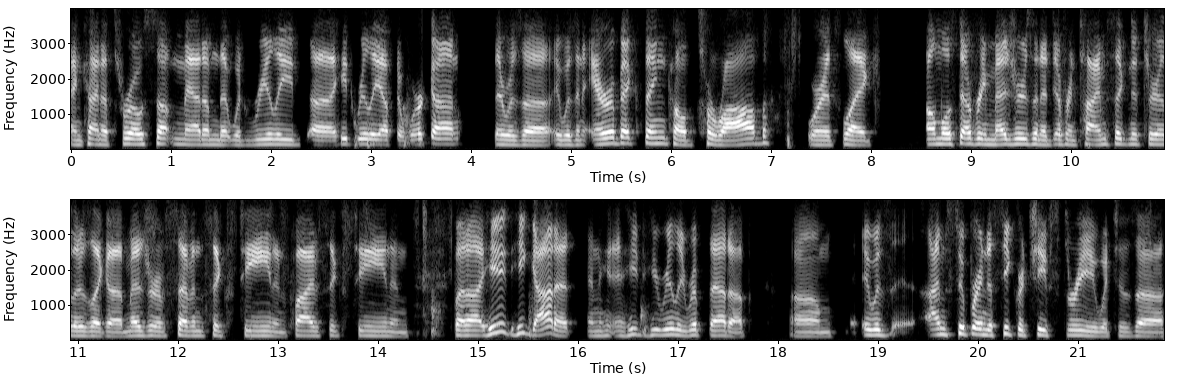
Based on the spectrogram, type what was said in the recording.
and kind of throw something at him that would really uh, he'd really have to work on. There was a it was an Arabic thing called tarab where it's like almost every measures in a different time signature. There's like a measure of 716 and 516 and but uh, he he got it and he he really ripped that up. Um, it was I'm super into Secret Chiefs 3, which is a,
